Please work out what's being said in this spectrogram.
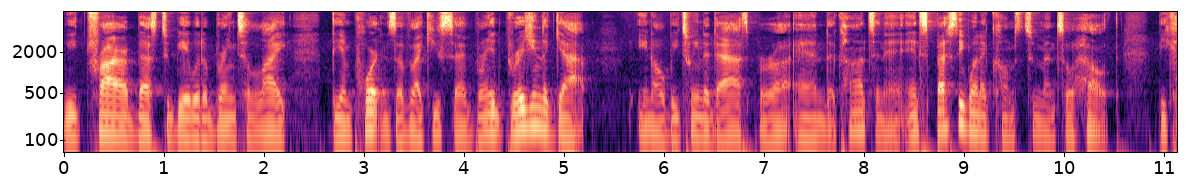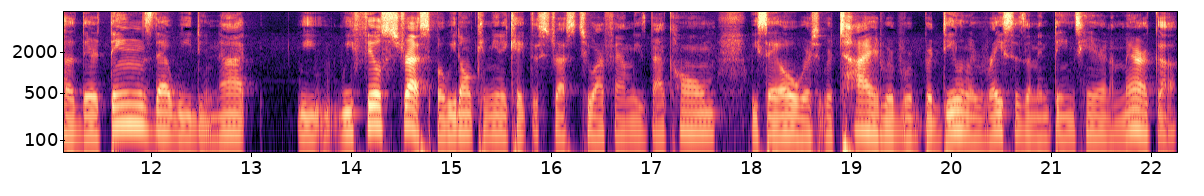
We try our best to be able to bring to light the importance of, like you said, bridging the gap, you know, between the diaspora and the continent, and especially when it comes to mental health, because there are things that we do not we we feel stress but we don't communicate the stress to our families back home. We say oh we're, we're tired. We're, we're, we're dealing with racism and things here in america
